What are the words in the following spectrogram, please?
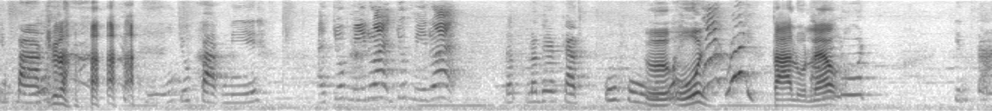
กินปากกินอะไรจุ๊บปากหมีไอ้จุ๊บมีด้วย จุ๊บมีด้วย แล้วแล้วแม่กัดอู้หูเออโอ้ยตาหลุดแล้วตาหลุดกินตา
